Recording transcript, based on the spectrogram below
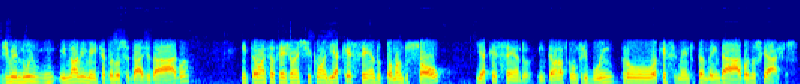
diminui enormemente a velocidade da água, então essas regiões ficam ali aquecendo, tomando sol e aquecendo. Então elas contribuem para o aquecimento também da água nos riachos.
